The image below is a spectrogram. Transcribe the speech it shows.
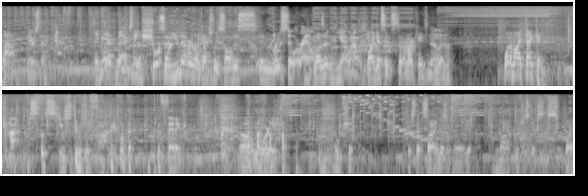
Wow. there's that. Take Man, that back. we made short So you never like actually saw this in It like? was still around. Was it? Yeah, when I was young. Well, I guess it's still in arcades now. Yeah. What am I thinking? God, I'm so stupid. Stupid fuck. Pathetic. Oh lordy. oh shit. Just that sign doesn't really get knocked. It just gets spun.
